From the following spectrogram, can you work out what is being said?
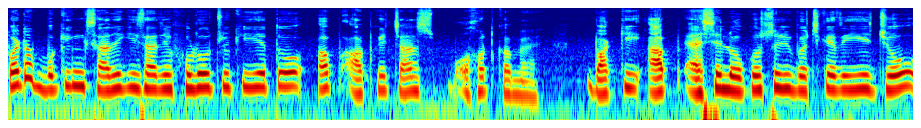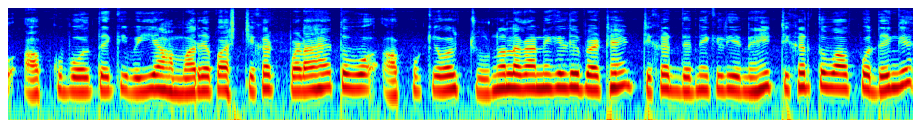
बट अब बुकिंग सारी की सारी फुल हो चुकी है तो अब आपके चांस बहुत कम है। बाकी आप ऐसे लोगों से भी बच के रहिए जो आपको बोलते हैं कि भैया हमारे पास टिकट पड़ा है तो वो आपको केवल चूना लगाने के लिए बैठे हैं, टिकट देने के लिए नहीं। टिकट तो वो आपको देंगे,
